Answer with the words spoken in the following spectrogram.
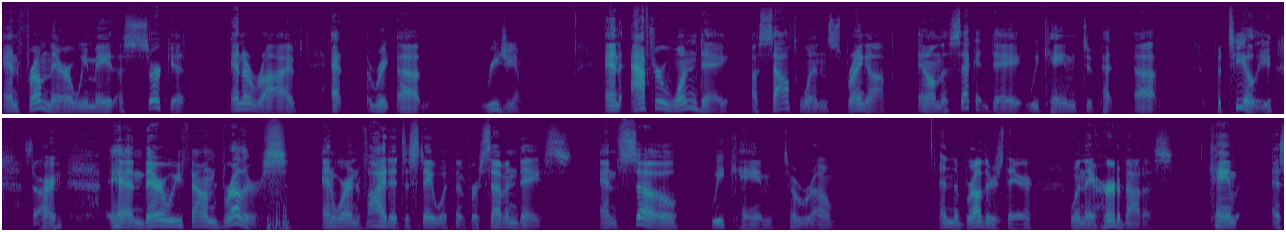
And from there, we made a circuit and arrived at uh, Rhegium. And after one day, a south wind sprang up, and on the second day, we came to Pet, uh, sorry, and there we found brothers and were invited to stay with them for seven days. And so we came to Rome. And the brothers there, when they heard about us, came as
